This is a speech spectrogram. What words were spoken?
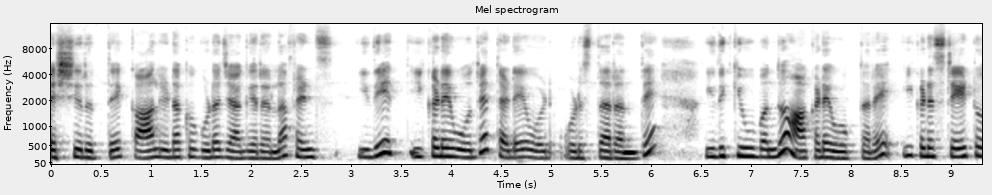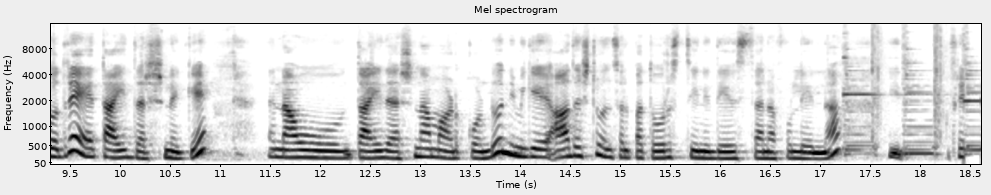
ರಶ್ ಇರುತ್ತೆ. ಕಾಲು ಇಡೋಕ್ಕೂ ಕೂಡ ಜಾಗ ಇರಲ್ಲ ಫ್ರೆಂಡ್ಸ್ ಇದೇ. ಈ ಕಡೆ ಹೋದರೆ ತಡೆ ಓಡ್, ಓಡಿಸ್ತಾರಂತೆ. ಇದು ಕ್ಯೂ ಬಂದು ಆ ಕಡೆ ಹೋಗ್ತಾರೆ. ಈ ಕಡೆ ಸ್ಟ್ರೇಟ್ ಹೋದರೆ ತಾಯಿ ದರ್ಶನಕ್ಕೆ. ನಾವು ತಾಯಿ ದರ್ಶನ ಮಾಡಿಕೊಂಡು ನಿಮಗೆ ಆದಷ್ಟು ಒಂದು ಸ್ವಲ್ಪ ತೋರಿಸ್ತೀನಿ ದೇವಸ್ಥಾನ ಫುಲ್ ಎಲ್ಲ. ಫ್ರೆ-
